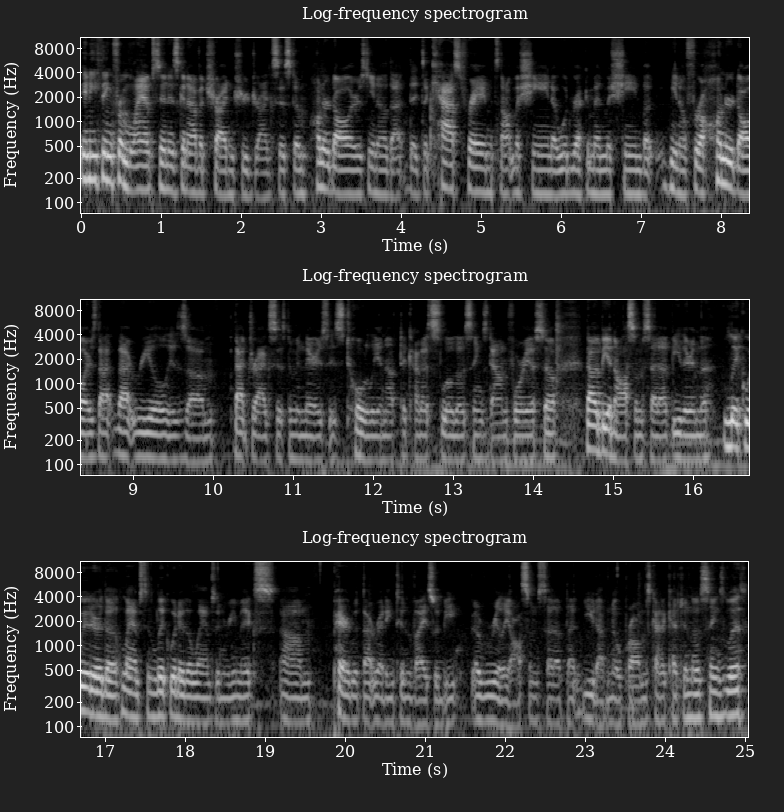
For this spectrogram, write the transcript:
anything from Lamson is going to have a tried and true drag system. Hundred dollars, you know that it's a cast frame. It's not machined. I would recommend machine, but you know for a hundred dollars, that that reel is um, that drag system in there is, is totally enough to kind of slow those things down for you. So that would be an awesome setup, either in the liquid or the Lamson liquid or the Lamson remix. Um, paired with that Redington Vice would be a really awesome setup that you'd have no problems kind of catching those things with.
